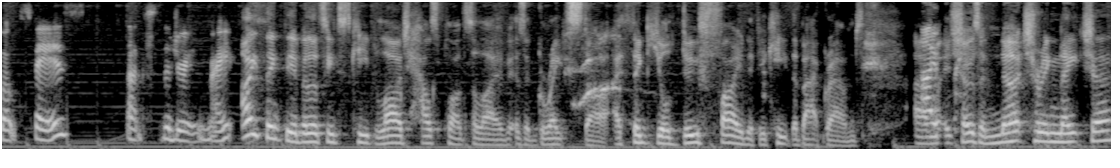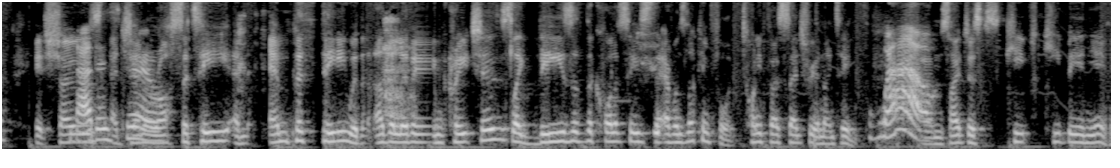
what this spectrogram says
Buck's Fizz, that's the dream, right? I think the ability to keep large houseplants alive is a great start. I think you'll do fine if you keep the background. Um, I- It shows a nurturing nature. It shows a true. generosity and empathy with other living creatures. Like these are the qualities that everyone's looking for, 21st century and 19th. Wow. Um, so I just keep keep being you.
